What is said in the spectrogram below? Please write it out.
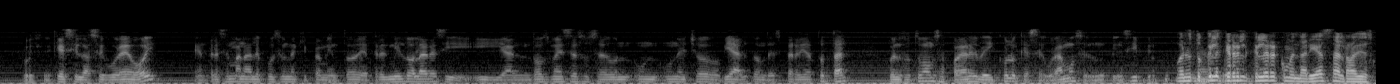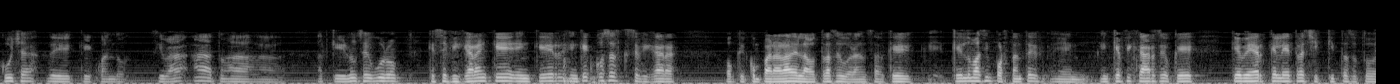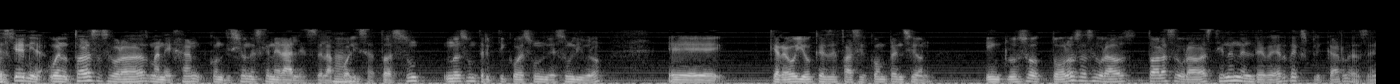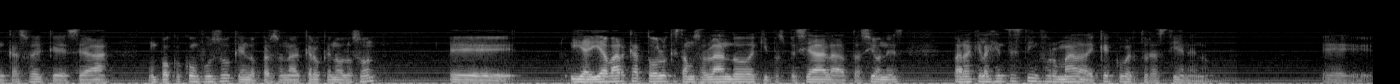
que si lo aseguré hoy, en tres semanas le puse un equipamiento de tres mil dólares y, y en dos meses sucede un, un, un hecho vial donde es pérdida total, pues nosotros vamos a pagar el vehículo que aseguramos en un principio. Bueno, ¿tú qué le, qué le recomendarías al radio escucha de que cuando si va a, a- a adquirir un seguro que se fijara en qué en qué en qué cosas que se fijara o que comparara de la otra aseguranza? ¿Qué, qué, qué es lo más importante en, en qué fijarse o qué, qué ver, qué letras chiquitas o todo Es eso? que, mira, bueno, todas las aseguradoras manejan condiciones generales de la Ajá. póliza. Todas, es un- no es un tríptico, es un, es un libro. Eh, creo yo que es de fácil comprensión. Incluso todos los asegurados, todas las aseguradoras tienen el deber de explicarlas en caso de que sea un poco confuso, que en lo personal creo que no lo son. Eh, y ahí abarca todo lo que estamos hablando, equipo especial, adaptaciones, para que la gente esté informada de qué coberturas tiene, ¿no? Eh,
